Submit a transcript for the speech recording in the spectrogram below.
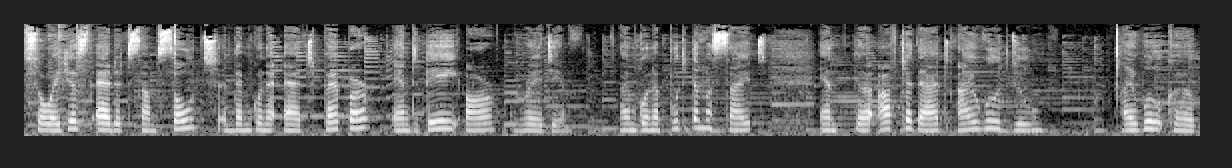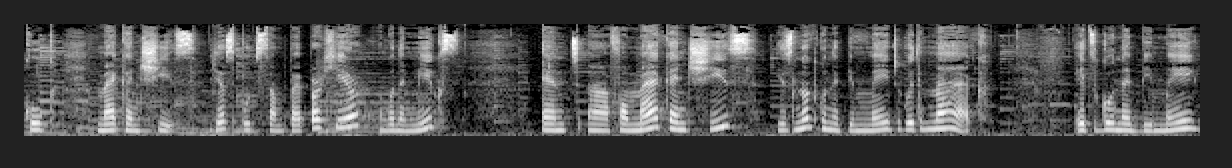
so I just added some salt and I'm gonna add pepper and they are ready. I'm gonna put them aside and uh, after that I will do I will uh, cook mac and cheese. Just put some pepper here. I'm gonna mix and uh, for mac and cheese is not gonna be made with mac. It's gonna be made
